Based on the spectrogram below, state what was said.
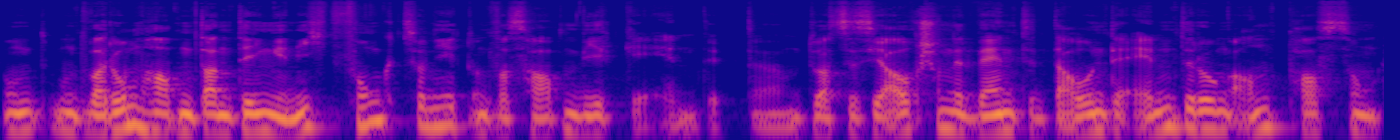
und, und warum haben dann Dinge nicht funktioniert und was haben wir geändert? Und du hast es ja auch schon erwähnt, dauernde Änderung, Anpassung,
